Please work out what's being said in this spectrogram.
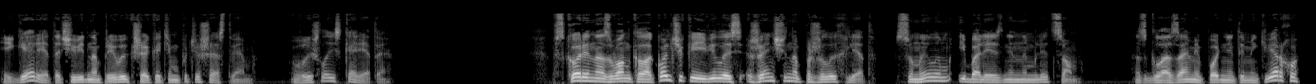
И Гэрриет, очевидно привыкшая к этим путешествиям, вышла из кареты. Вскоре на звон колокольчика явилась женщина пожилых лет, с унылым и болезненным лицом, с глазами поднятыми кверху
